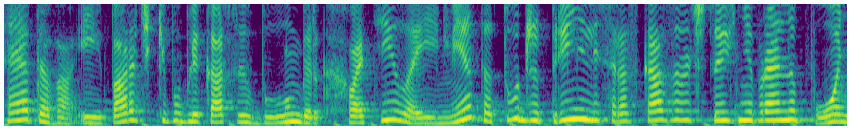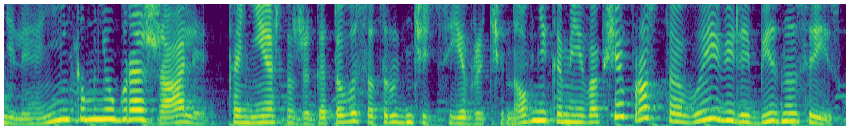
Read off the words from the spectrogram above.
Этого и парочки публикаций в Bloomberg хватило, и Мета тут же принялись рассказывать, что их неправильно поняли, они никому не угрожали. Конечно же, готовы сотрудничать с еврочиновниками и вообще просто выявили бизнес-риск.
